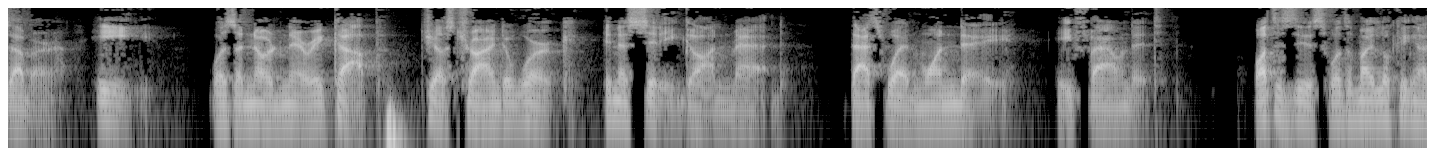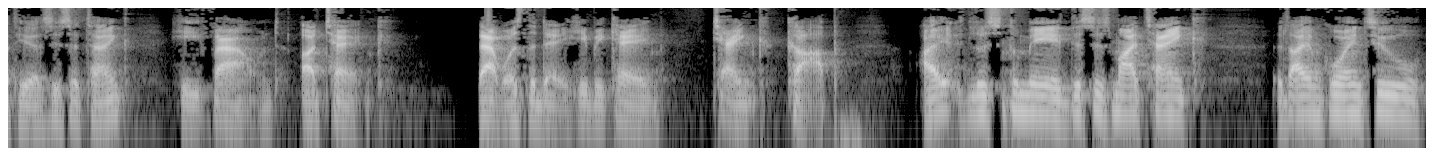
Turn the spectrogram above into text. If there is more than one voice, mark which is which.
Speaker 1: summer. He was an ordinary cop, just trying to work in a city gone mad. That's when one day he found it. What is this? What am I looking at here? Is this a tank? He found a tank. That was the day he became Tank Cop. I listen to me. This is my tank. I am going to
